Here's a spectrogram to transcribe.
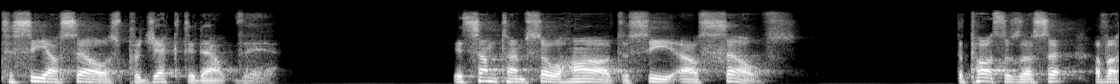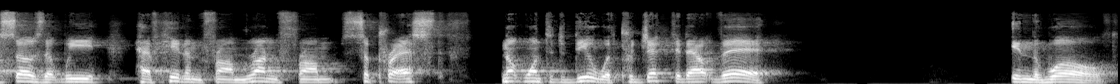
to see ourselves projected out there. It's sometimes so hard to see ourselves the parts of, of ourselves that we have hidden from, run from, suppressed, not wanted to deal with, projected out there in the world,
